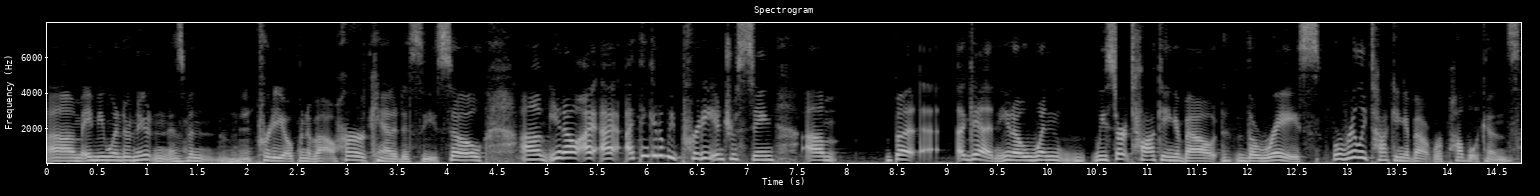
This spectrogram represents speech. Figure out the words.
Um, Aimee Winder Newton has been mm-hmm. pretty open about her candidacy. So, um, you know, I, I, I, think it'll be pretty interesting. Um, but again, you know, when we start talking about the race, we're really talking about Republicans,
